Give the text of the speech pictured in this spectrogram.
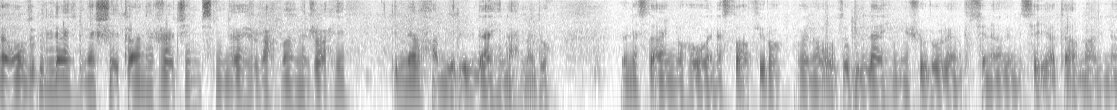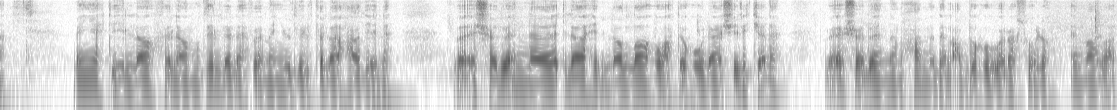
Euzu billahi mineşşeytanirracim. Bismillahirrahmanirrahim. İnnel hamdelellahi nahmeduhu ve nestainuhu ve nestağfiruh ve na'uzu billahi min şururi enfusina ve min seyyiati amalina. Men yehdihillahu fela mudille ve men yudlil fela hadiye. Ve eşhedü en la ilahe illallah vahdehu la şerike ve eşhedü enne Muhammeden abduhu ve resuluh. Emma ba'd.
